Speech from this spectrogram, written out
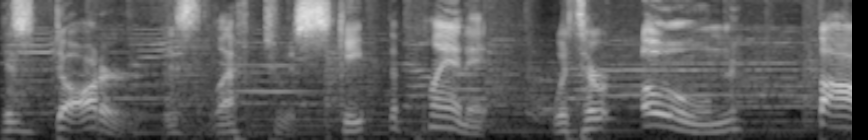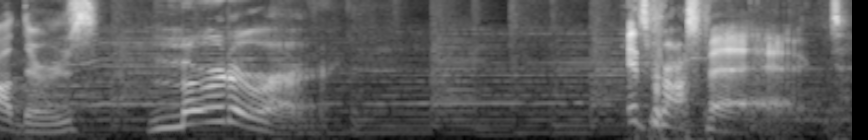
his daughter is left to escape the planet with her own father's murderer. It's Prospect!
